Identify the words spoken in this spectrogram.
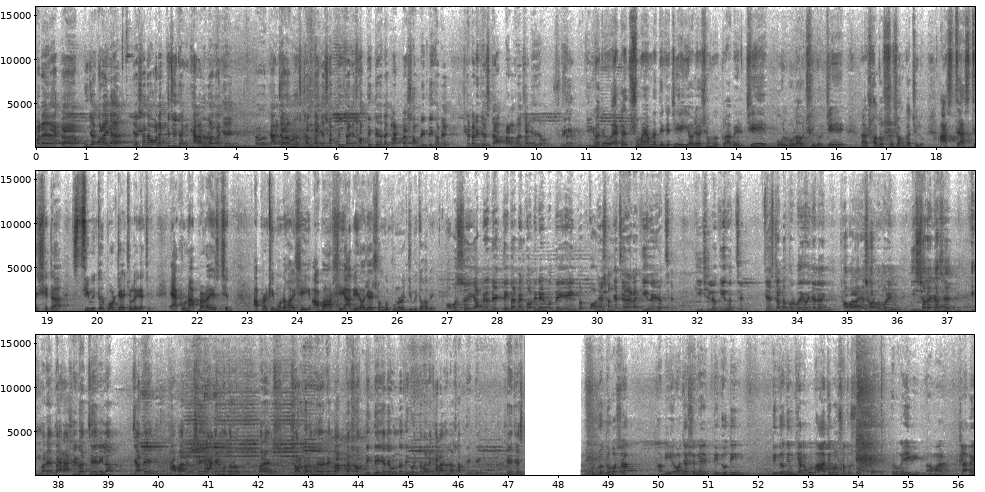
মানে একটা পূজা করাই না, এর সাথে অনেক কিছুই থাকে, খেলাধুলা থাকে কালচারাল অনুষ্ঠান থাকে সব কিছু থাকে সব দিক দিয়ে যাতে ক্লাবটা সমৃদ্ধি ঘটে সেটারই চেষ্টা আপ্রাণভাবে চালিয়ে যাব। হিমাদ্রু একটা সময় আমরা দেখেছি এই অজয় সংঘ ক্লাবের যে গোল বোলাও ছিল যে সদস্য সংখ্যা ছিল আস্তে আস্তে সেটা সীমিত পর্যায়ে চলে গেছে। এখন আপনারা এসছেন আপনার কি মনে হয় সেই আবার সেই আগের অজয় সংঘ পুনরুজ্জীবিত হবে? অবশ্যই আপনারা দেখতেই পারবেন কদিনের মধ্যেই এই অজয় সংঘের চেহারাটা কি হয়ে যাচ্ছে কি ছিল কি হচ্ছে। চেষ্টা তো করবোই, ওই জন্যই সবার আগে সর্বোপরি ঈশ্বরের কাছে মানে তার আশীর্বাদ চেয়ে নিলাম, যাতে আবার সেই আগের মতো মানে সরগরম হয়ে ওঠে, ক্লাবটা সব দিক দিয়েই যাতে উন্নতি করতে পারে, খেলাধুলা সব দিক দিয়েই। সেই চেষ্টা সুব্রত বসা, আমি অজয় সঙ্গে দীর্ঘদিন দীর্ঘদিন কি আমি বলব, আজীবন সদস্য। এবং এই আমার ক্লাবে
